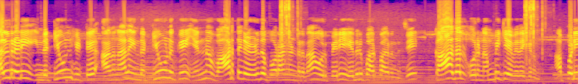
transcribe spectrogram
ஆல்ரெடி இந்த டியூன் ஹிட்டு அதனால இந்த டியூனுக்கு என்ன வார்த்தைகள் எழுத போறாங்கன்றதான் ஒரு பெரிய எதிர்பார்ப்பா இருந்துச்சு. காதல் ஒரு நம்பிக்கையை விதைக்கணும். அப்படி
